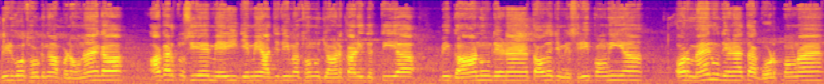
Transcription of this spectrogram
ਵੀਡੀਓ ਤੁਹਾਡੀਆਂ ਬਣਾਉਣਾ ਹੈਗਾ। ਅਗਰ ਤੁਸੀਂ ਇਹ ਮੇਰੀ, ਜਿਵੇਂ ਅੱਜ ਦੀ ਮੈਂ ਤੁਹਾਨੂੰ ਜਾਣਕਾਰੀ ਦਿੱਤੀ ਆ ਵੀ ਗਾਂ ਨੂੰ ਦੇਣਾ ਹੈ ਤਾਂ ਉਹਦੇ 'ਚ ਮਿਸਰੀ ਪਾਉਣੀ ਆ ਔਰ ਮੈਂ ਨੂੰ ਦੇਣਾ ਤਾਂ ਗੁੜ ਪਾਉਣਾ ਹੈ।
